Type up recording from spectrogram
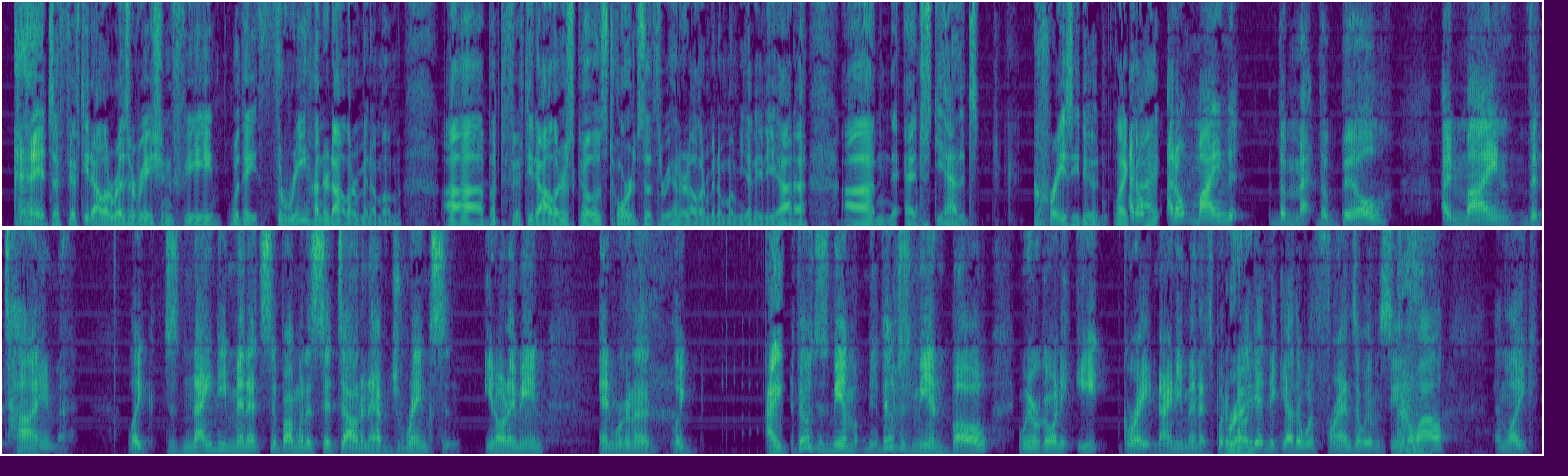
it's a fifty dollar reservation fee with a three hundred dollar minimum, uh, but fifty dollars goes towards the three hundred dollar minimum. Yada yada yada, um, and just yeah, it's crazy, dude. Like I don't. I, I, don't mind the the bill. I mind the time. like just 90 minutes if I'm going to sit down and have drinks and you know what I mean? And we're going to like I if it was just me and if it was just me and Bo, we were going to eat, great, 90 minutes. But if Right. we're getting together with friends that we haven't seen in a while and like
